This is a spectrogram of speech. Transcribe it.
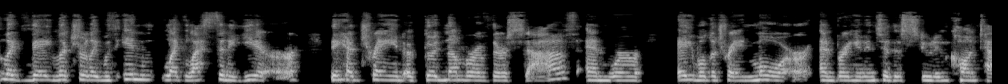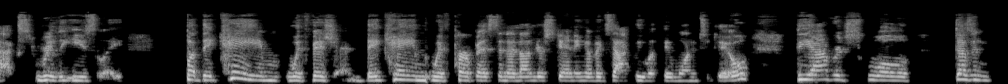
like they literally within like less than a year, they had trained a good number of their staff and were able to train more and bring it into the student context really easily. But they came with vision. They came with purpose and an understanding of exactly what they wanted to do. The average school doesn't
